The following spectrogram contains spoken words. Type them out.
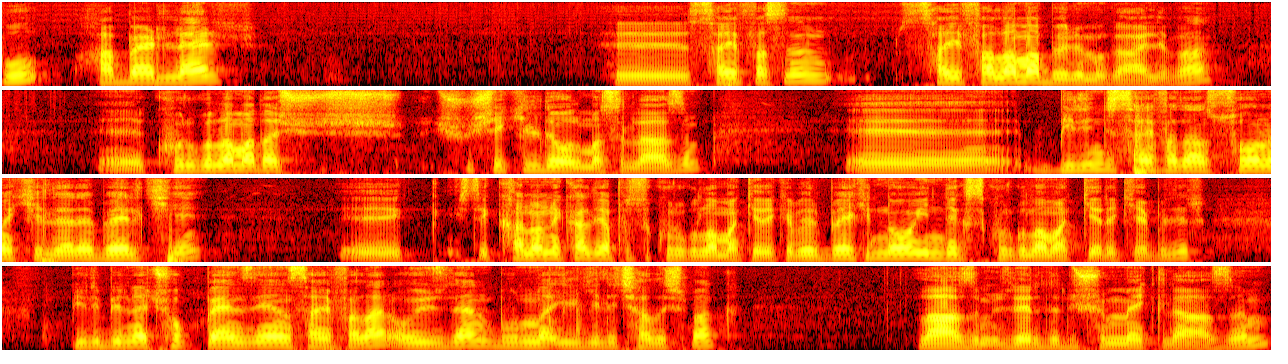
Bu haberler e, sayfasının sayfalama bölümü galiba. E, kurgulamada şu, şu şekilde olması lazım. E, birinci sayfadan sonrakilere belki e, işte kanonikal yapısı kurgulamak gerekebilir. Belki no index kurgulamak gerekebilir. Birbirine çok benzeyen sayfalar. O yüzden bununla ilgili çalışmak lazım. Üzerinde düşünmek lazım.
